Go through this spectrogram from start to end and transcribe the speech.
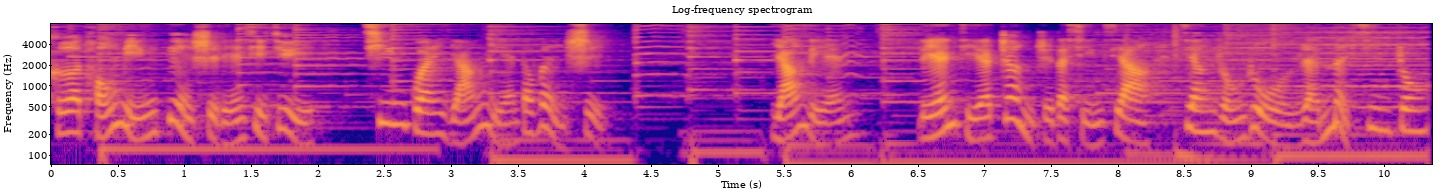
和同名电视连续剧《清官杨涟》的问世。杨涟廉洁正直的形象将融入人们心中。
